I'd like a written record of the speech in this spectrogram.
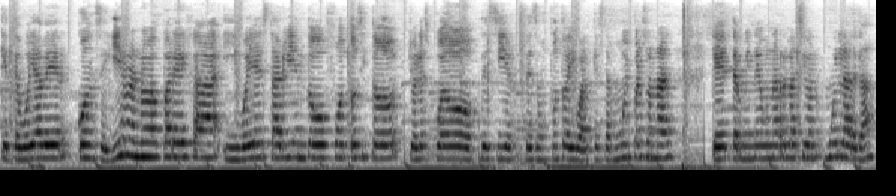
que te voy a ver conseguir una nueva pareja y voy a estar viendo fotos y todo, yo les puedo decir desde un punto de igual que ser muy personal que terminé una relación muy larga.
